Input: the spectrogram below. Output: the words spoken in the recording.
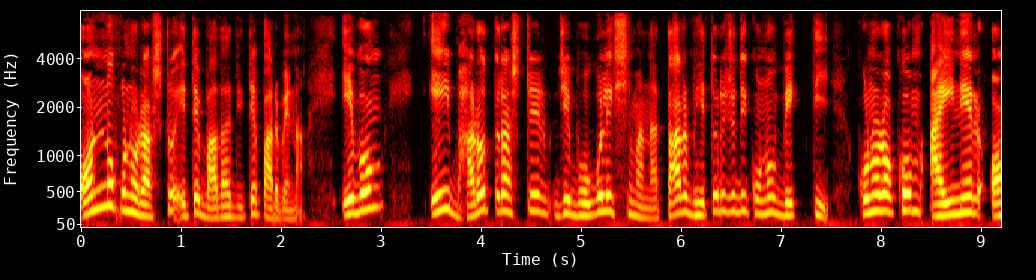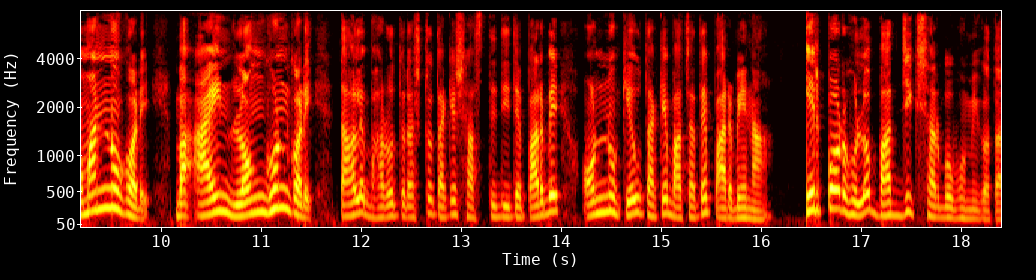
অন্য কোনো রাষ্ট্র এতে বাধা দিতে পারবে না। এবং এই ভারত রাষ্ট্রের যে ভৌগোলিক সীমানা, তার ভেতরে যদি কোনো ব্যক্তি কোনো রকম আইনের অমান্য করে বা আইন লঙ্ঘন করে, তাহলে ভারত রাষ্ট্র তাকে শাস্তি দিতে পারবে, অন্য কেউ তাকে বাঁচাতে পারবে না। এরপর হলো বাহ্যিক সার্বভৌমিকতা।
